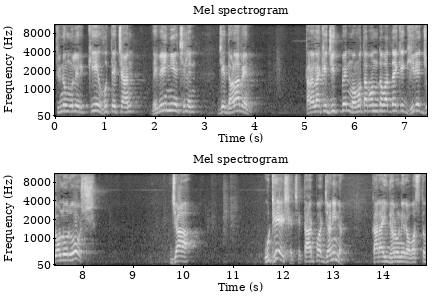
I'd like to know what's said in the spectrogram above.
তৃণমূলের কে হতে চান ভেবেই নিয়েছিলেন যে দাঁড়াবেন। তারা নাকি জিতবেন মমতা বন্দ্যোপাধ্যায়কে ঘিরে জনরোষ, যা উঠে এসেছে, তারপর জানি না কারা এই ধরনের অবাস্তব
